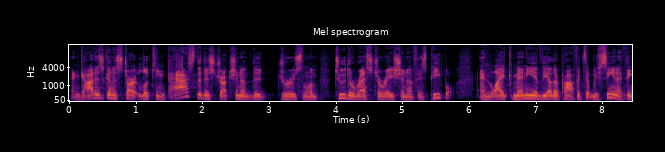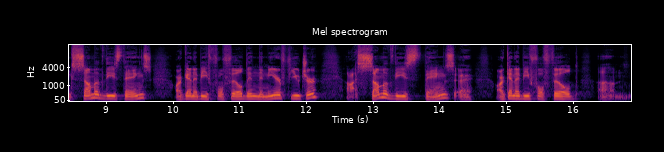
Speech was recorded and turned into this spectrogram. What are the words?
and God is going to start looking past the destruction of the Jerusalem to the restoration of his people. And like many of the other prophets that we've seen, I think some of these things are going to be fulfilled in the near future. Uh, some of these things uh, are going to be fulfilled um,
